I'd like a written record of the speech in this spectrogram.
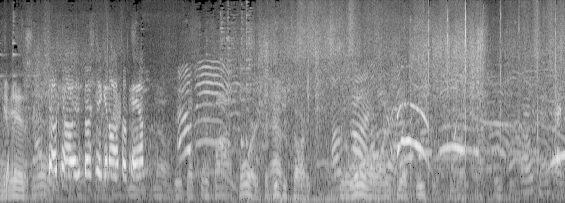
It is. Tell Callie to start taking off her pants. No, dude, that's for the five, four, it's the future stars. For the little one, she has three shoes. She has three shoes. Oh, okay. Time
